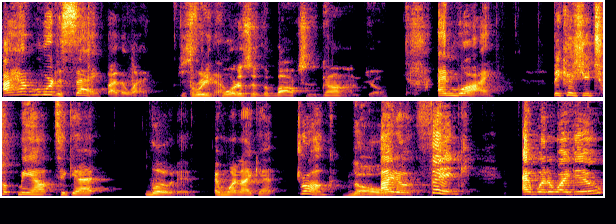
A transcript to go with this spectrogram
I have more to say, by the way. Just so Three you know. quarters of the box is gone, Joe. And why? Because you took me out to get loaded, and when I get drunk, No, I don't think. And what do I do?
